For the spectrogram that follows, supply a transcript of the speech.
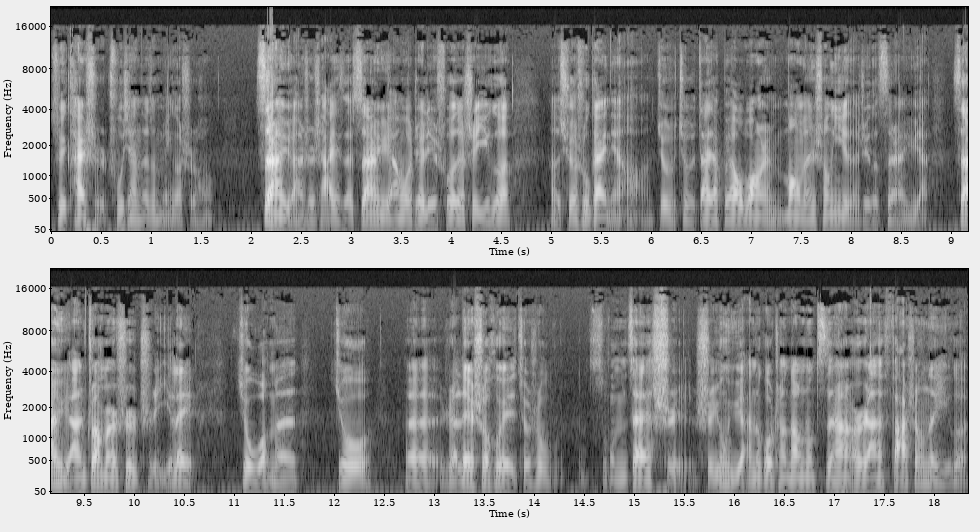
最开始出现的这么一个时候。自然语言是啥意思？自然语言我这里说的是一个呃学术概念啊，就就大家不要望人望文生义的这个自然语言。自然语言专门是指一类，就我们就呃人类社会就是我们在使使用语言的过程当中自然而然发生的一个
